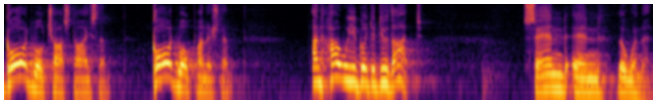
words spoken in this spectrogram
God will chastise them. God will punish them. And how are you going to do that? Send in the women.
